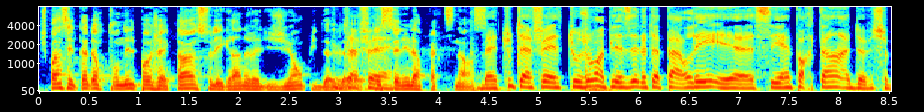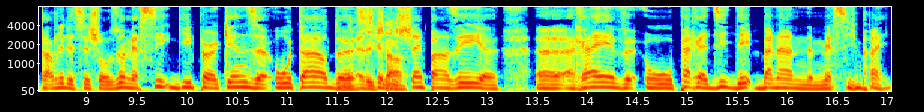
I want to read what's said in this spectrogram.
Je pense que c'est le temps de retourner le projecteur sur les grandes religions puis de, questionner leur pertinence. Ben, tout à fait. Toujours un plaisir de te parler et euh, c'est important de se parler de ces choses-là. Merci Guy Perkins, auteur de Est-ce que les chimpanzés euh, euh, rêvent au paradis des bananes. Merci, bye.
